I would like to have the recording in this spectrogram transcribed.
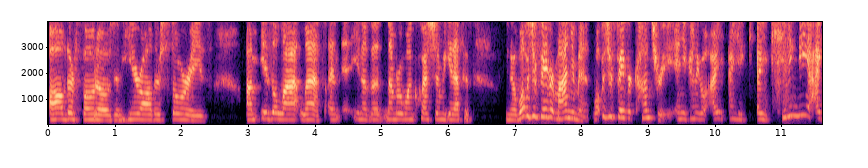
all their photos and hear all their stories um, is a lot less. And you know, the number one question we get asked is, you know, what was your favorite monument? What was your favorite country? And you kind of go, are, are, you, are you kidding me? I,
